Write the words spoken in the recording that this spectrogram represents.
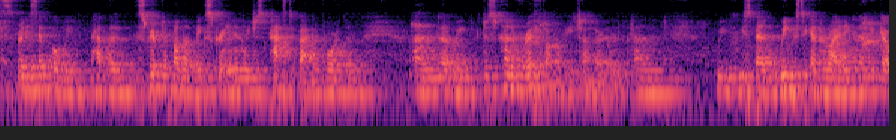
it's really simple. We had the script up on the big screen and we just passed it back and forth. And and uh, we just kind of riffed off of each other, and, and we, we spent weeks together writing, and then we'd go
